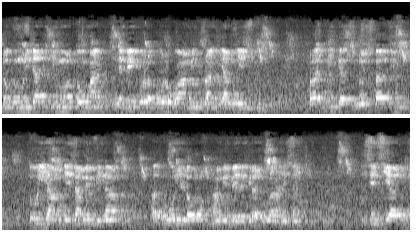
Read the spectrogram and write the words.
no comunidade Timor toma nebe colabora com a mim durante a minha justiça. práticas no estádio tori a minha exame final atuou em loro a minha bela gradua a licenciado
